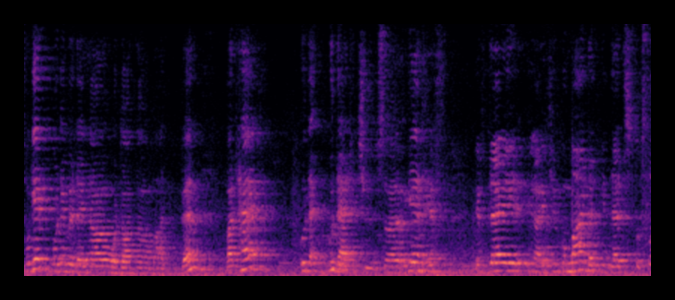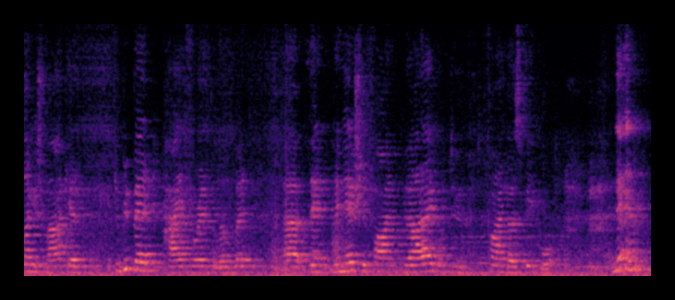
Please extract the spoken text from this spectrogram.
Forget whatever they know or don't know about them, but have good, good attitude. So again, if if they, you know, if you combine that with that sort of sluggish market, if you prepare to pay for it a little bit, uh, then, then you actually find, you are able to, to find those people. And then,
